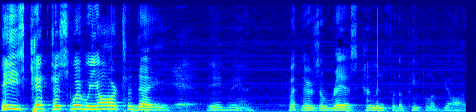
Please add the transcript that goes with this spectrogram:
He's kept us where we are today. Amen but there's a rest coming for the people of God.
